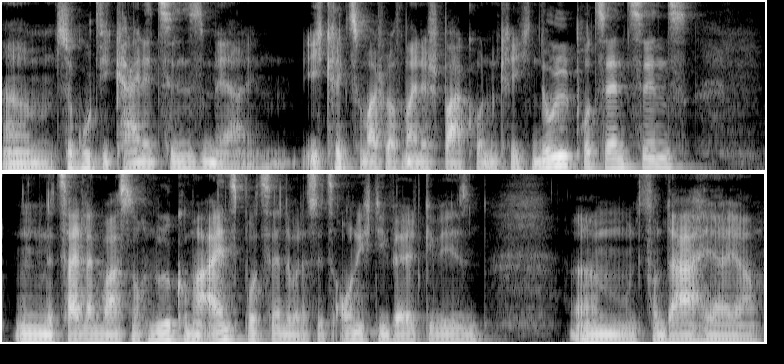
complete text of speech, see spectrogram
ähm, so gut wie keine Zinsen mehr. Ich kriege zum Beispiel auf meine Sparkonten kriege ich 0% Zins. Eine Zeit lang war es noch 0,1%, aber das ist jetzt auch nicht die Welt gewesen. Ähm, und von daher, ja,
